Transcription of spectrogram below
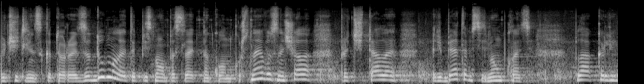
Учительница, которая задумала это письмо послать на конкурс, она его сначала прочитала ребятам в седьмом классе. Плакали.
